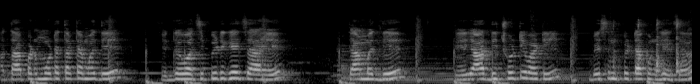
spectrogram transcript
आता आपण मोठ्या ताटामध्ये हे गव्हाचं पीठ घ्यायचं आहे. त्यामध्ये हे अर्धी छोटी वाटी बेसन पीठ टाकून घ्यायचं.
